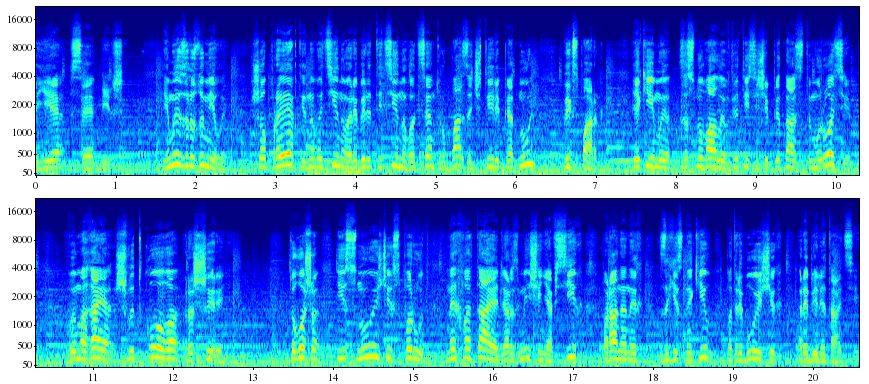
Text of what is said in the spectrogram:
стає все більше. І ми зрозуміли, що проєкт інноваційного реабілітаційного центру бази 4.5.0 Вікспарк, який ми заснували в 2015 році, вимагає швидкого розширення. Того, що існуючих споруд не вистачає для розміщення всіх поранених захисників, потребуючих реабілітації.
